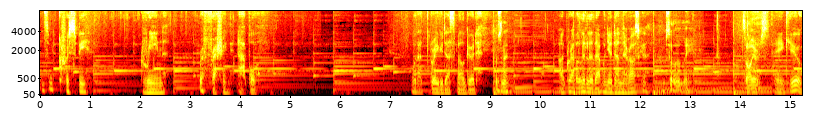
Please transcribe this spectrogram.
and some crispy, green, refreshing apple. Oh, that gravy does smell good. Doesn't it? I'll grab a little of that when you're done there, Oscar. Absolutely. It's all yours. Thank you.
